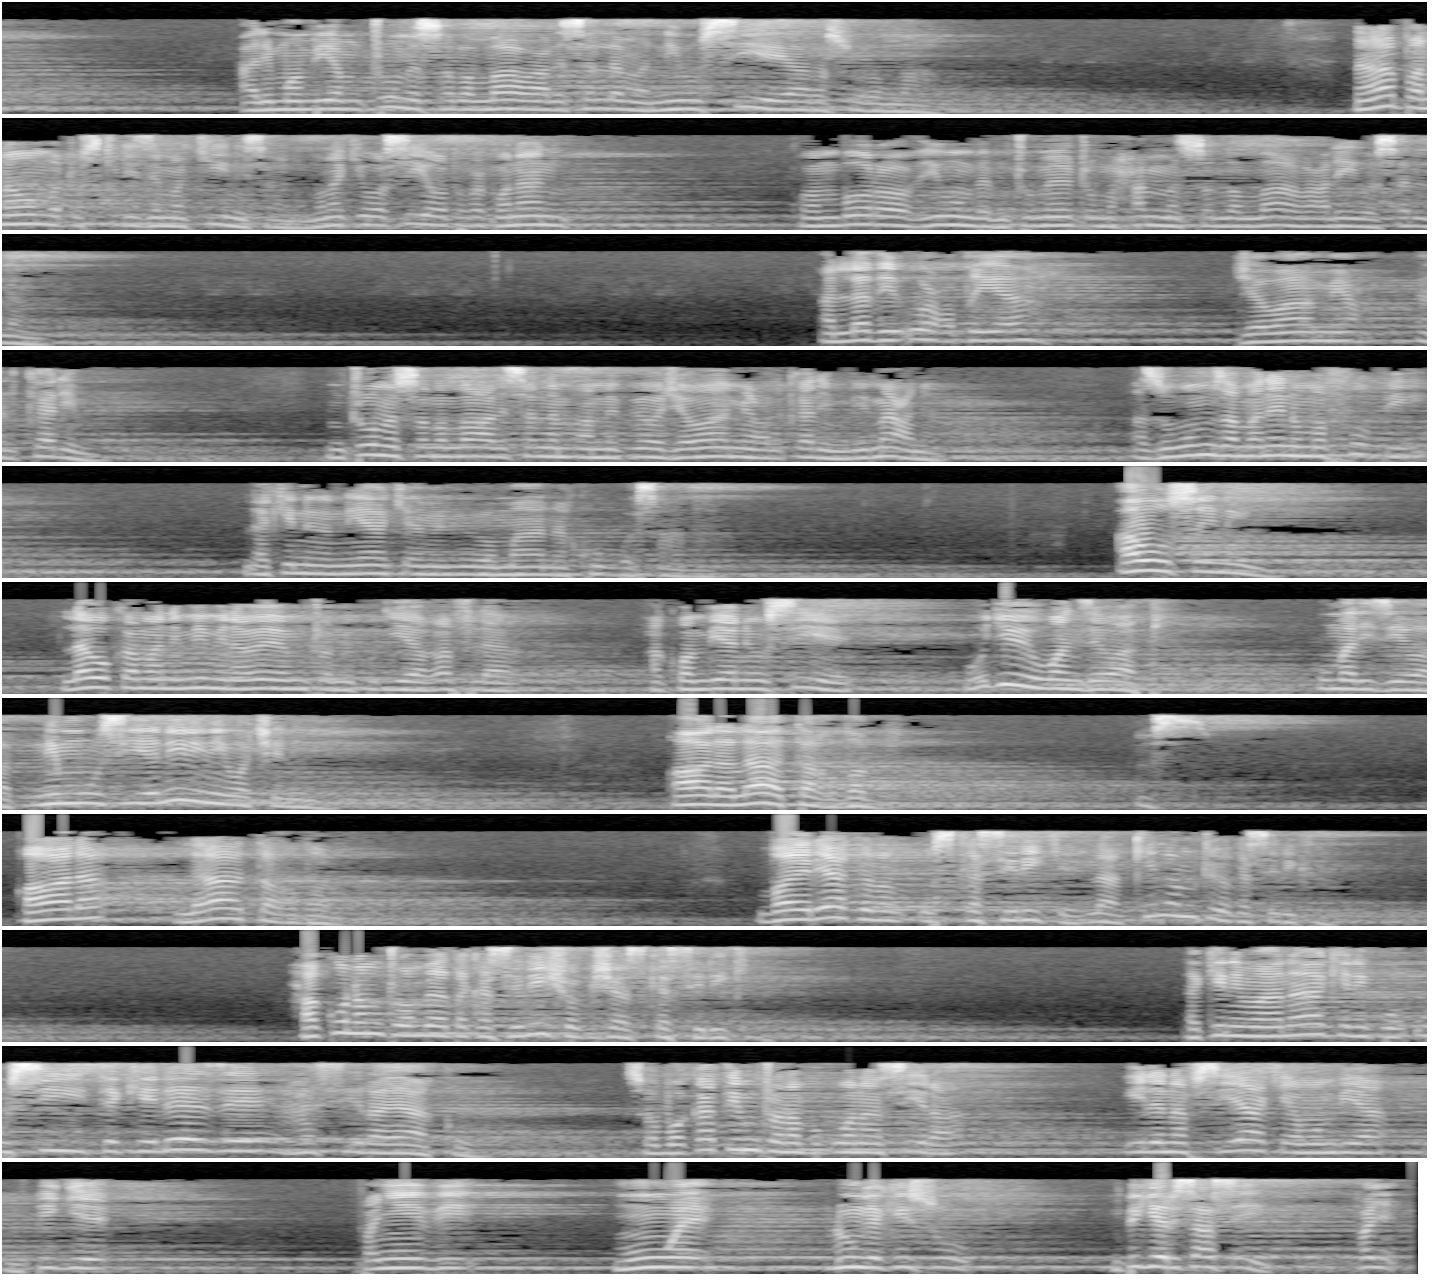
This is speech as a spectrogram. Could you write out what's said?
المهم يمتوم صلى الله عليه وسلم نيوسي يا رسول الله na نعم naomba tusikilize makini sana. نعم wasia watoka kwa kwa mbora wa viumbe mtume wetu Muhammad sallallahu alaihi wasallam الذي أعطي جوامع الكلم mtume sallallahu alaihi wasallam amepewa jawami' al-kalim bimaana azungumza maneno mafupi lakini ndani yake amebeba maana kubwa sana ausini lau kama ni mimi na wewe mtu amekujia ghafla akwambia niusie hujui uanze wapi. Umalizie wapi. Nimuhusie nini niwache nini? Qala la taghdab. Bas qala la taghdab. Dhahiri yake usikasirike. La kila mtu yakasirika. Hakuna mtu ambaye atakasirishwa kisha asikasirike. Lakini maana yake ni kuwa usitekeleze hasira yako. Sababu so, wakati mtu anapokuwa na hasira ile nafsi yake amwambia mpige fanye hivi muue dunge kisu mpige risasi fanye.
